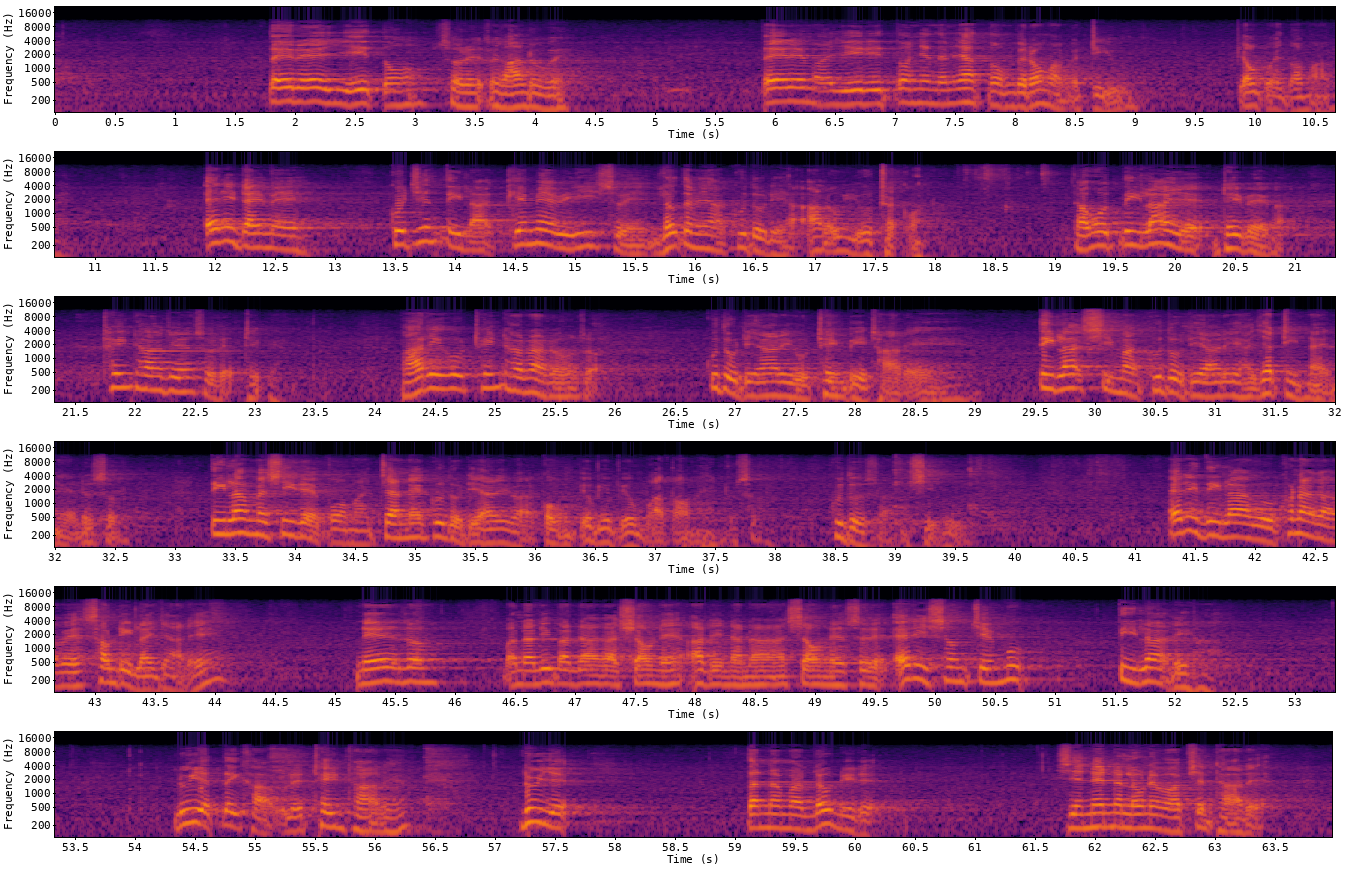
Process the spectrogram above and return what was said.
တဲရဲရေသွန်းဆိုတဲ့စကားလိုပဲတဲရဲမှာရေတွေသွန်းညင်သမျှသွန်းဘယ်တော့မှမတည်ဘူးပျောက်ကွယ်သွားမှာပဲအဲ့ဒီတိုင်းပဲကိုချင်းသီလကင်းမဲ့ပြီဆိုရင်လုံးသမျှကုသိုလ်တွေဟာအလုံးယူထွက်ကုန်ဒါမို့သီလရဲ့အဓိပ္ပာယ်ကထိန်းထားခြင်းဆိုတဲ့အဓိပ္ပာယ်ဘာတွေကိုထိန်းထားတာတော့ဆို ကုသိုလ်တရားတွေကိုထိန်းပေးထားတယ်တိလရှိမှကုသိုလ်တရားတွေဟာယက်တည်နိုင်တယ်လို့ဆိုတိလမရှိတဲ့ပုံမှာဉာဏ်နဲ့ကုသိုလ်တရားတွေပါအကုန်ပြုတ်ပြုတ်ပြုတ်ပါသွားမယ်လို့ဆိုကုသိုလ်ဆိုတာမရှိဘူးအဲ့ဒီတိလကိုခုနကပဲစောင့်တည်လိုက်ကြတယ်အနည်းဆုံးပဏာတိပတ္တာကရှောင်းတယ်အာရိဏနာရှောင်းတယ်ဆိုရဲအဲ့ဒီရှောင်းခြင်းမှုတိလတွေဟာလူရဲ့သိက္ခာကိုလည်းထိန်းထားတယ် လူရဲ့တဏ္ဍမှာလုံနေတဲ့ရှင်တဲ့နှလုံးထဲမှာဖြစ်ထားတဲ့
